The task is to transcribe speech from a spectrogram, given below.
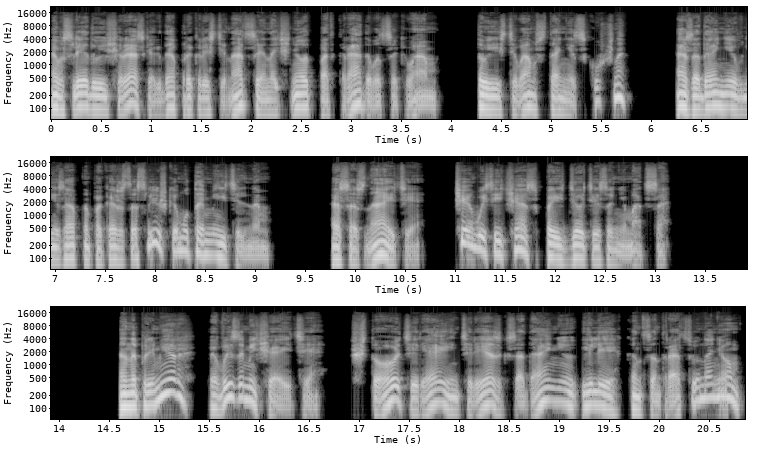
В следующий раз, когда прокрастинация начнет подкрадываться к вам, то есть вам станет скучно, а задание внезапно покажется слишком утомительным, осознайте, чем вы сейчас пойдете заниматься. Например, вы замечаете, что, теряя интерес к заданию или концентрацию на нем,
